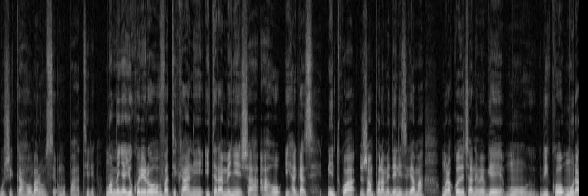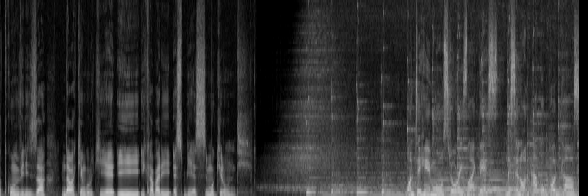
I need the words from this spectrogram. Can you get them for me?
gushikaho baronse umupatiri. Mwomenya yuko rero vatikani itaramenyesha aho ihagaze nitwa jean paul amede nizigama murakoze cyane mwebwe muriko muratwumviriza ndabakengurukiye iyi ikaba ari sbs mu kirundi Want to hear more stories like this? Listen on Apple Podcasts,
